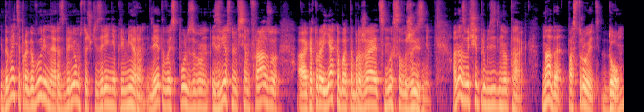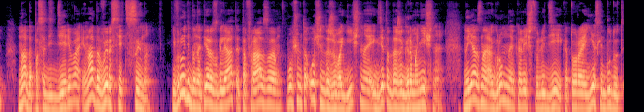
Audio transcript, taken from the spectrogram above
И давайте проговоренное разберем с точки зрения примера. Для этого используем известную всем фразу, которая якобы отображает смысл жизни. Она звучит приблизительно так. Надо построить дом, надо посадить дерево и надо вырастить сына. И вроде бы на первый взгляд эта фраза, в общем-то, очень даже логичная и где-то даже гармоничная. Но я знаю огромное количество людей, которые, если будут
